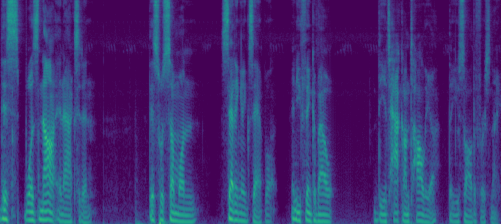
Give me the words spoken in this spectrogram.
this was not an accident. This was someone setting an example. And you think about the attack on Talia that you saw the first night.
